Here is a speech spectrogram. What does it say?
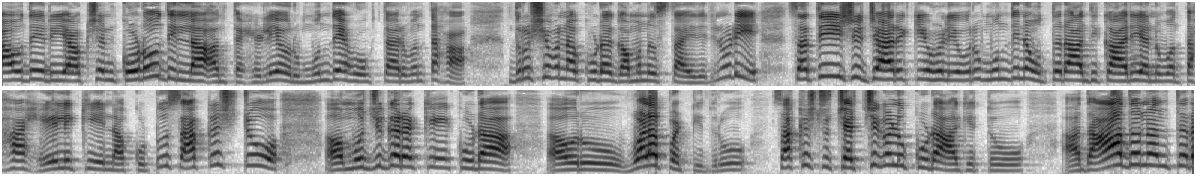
ಯಾವುದೇ ರಿಯಾಕ್ಷನ್ ಕೊಡೋದಿಲ್ಲ ಅಂತ ಹೇಳಿ ಅವರು ಮುಂದೆ ಹೋಗ್ತಾ ಇರುವಂತಹ ದೃಶ್ಯವನ್ನು ಕೂಡ ಗಮನಿಸ್ತಾ ಇದ್ದೀರಿ. ನೋಡಿ, ಸತೀಶ್ ಜಾರಕಿಹೊಳಿ ಅವರು ಮುಂದಿನ ಉತ್ತರಾಧಿಕಾರಿ ಅನ್ನುವಂತಹ ಹೇಳಿಕೆಯನ್ನು ಕೊಟ್ಟು ಸಾಕಷ್ಟು ಮುಜುಗರಕ್ಕೆ ಕೂಡ ಅವರು ಒಳಪಟ್ಟಿದ್ರು. ಸಾಕಷ್ಟು ಚರ್ಚೆಗಳು ಕೂಡ ಆಗಿತ್ತು. ಅದಾದ ನಂತರ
